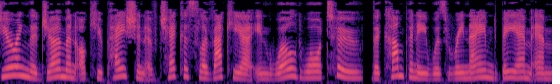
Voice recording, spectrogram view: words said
During the German occupation of Czechoslovakia in World War II, the company was renamed BMM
